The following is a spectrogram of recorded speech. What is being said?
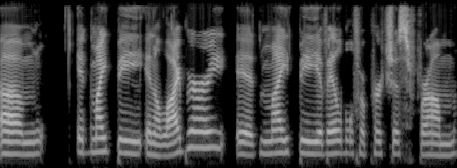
Um, it might be in a library. It might be available for purchase from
